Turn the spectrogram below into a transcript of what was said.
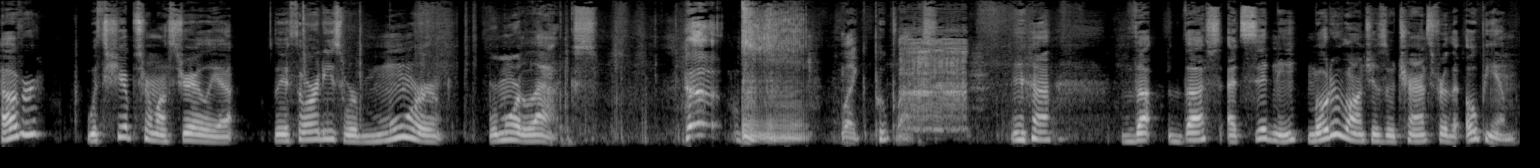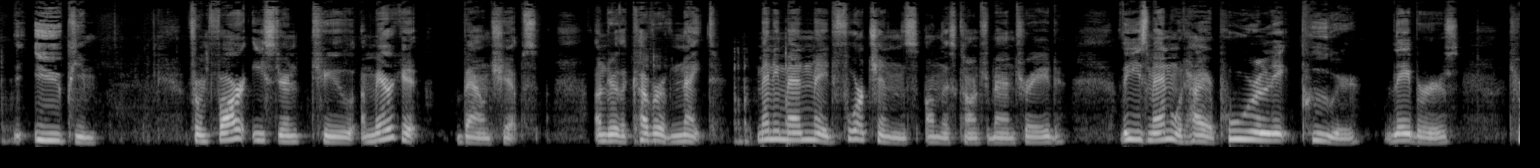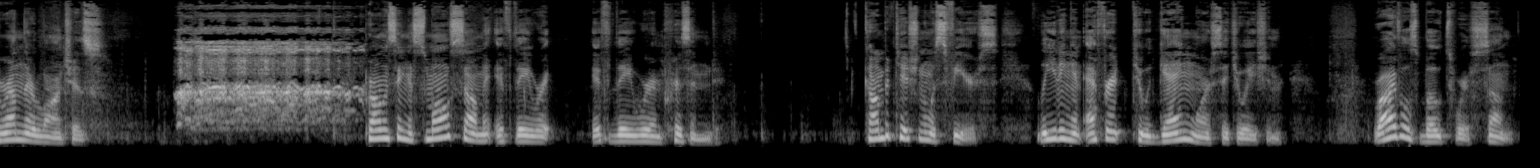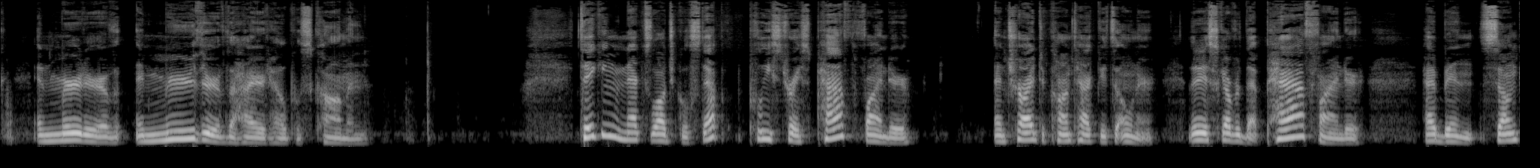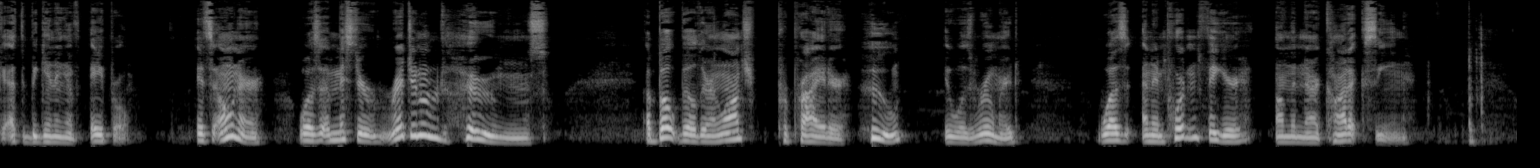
However, with ships from Australia, the authorities were more were more lax. like poop lax. thus, at Sydney, motor launches would transfer the opium, the opium, from far eastern to America bound ships under the cover of night. Many men made fortunes on this contraband trade. These men would hire poor, la- poor laborers to run their launches, promising a small sum if they were if they were imprisoned. Competition was fierce, leading an effort to a gang war situation. Rivals' boats were sunk, and murder of and murder of the hired help was common. Taking the next logical step, police traced Pathfinder and tried to contact its owner. They discovered that Pathfinder had been sunk at the beginning of April. Its owner was a Mr. Reginald Holmes, a boat builder and launch proprietor who, it was rumored, was an important figure on the narcotic scene.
